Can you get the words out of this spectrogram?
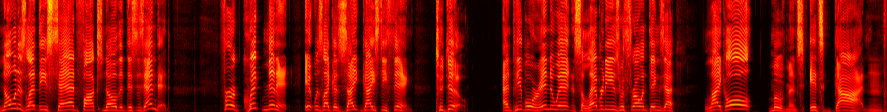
No one has let these sad fucks know that this is ended. For a quick minute, it was like a zeitgeisty thing to do. And people were into it, and celebrities were throwing things at. Like all movements, it's gone. Hmm.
